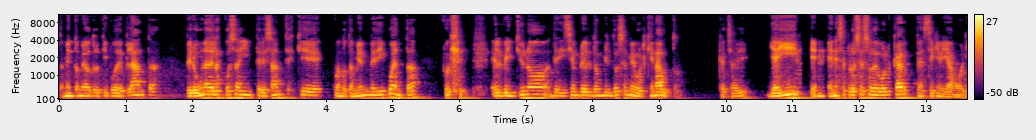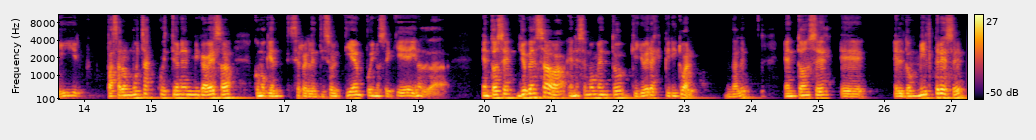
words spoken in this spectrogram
también tomé otro tipo de plantas, pero una de las cosas interesantes que cuando también me di cuenta fue que el 21 de diciembre del 2012 me volqué en auto, ¿cachai? Y ahí, en ese proceso de volcar, pensé que me iba a morir, pasaron muchas cuestiones en mi cabeza, como que se ralentizó el tiempo y no sé qué, y, no- Entonces, yo pensaba en ese momento que yo era espiritual, ¿vale? Entonces, eh, el 2013,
